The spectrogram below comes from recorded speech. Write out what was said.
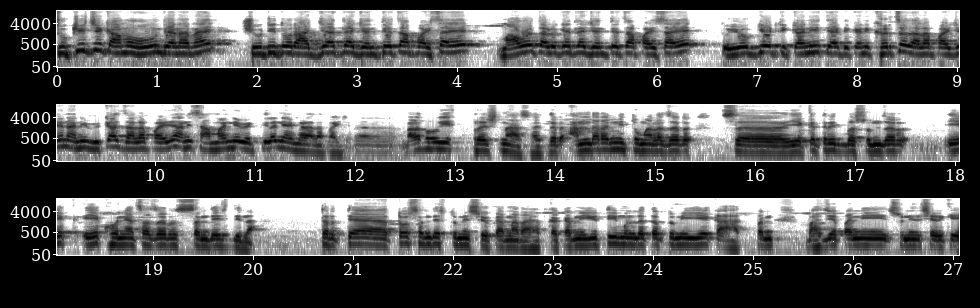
चुकीची कामं होऊन देणार नाही. शेवटी तो राज्यातल्या जनतेचा पैसा आहे मावळ तालुक्यातल्या जनतेचा पैसा आहे. तो योग्य ठिकाणी त्या ठिकाणी खर्च झाला पाहिजे आणि विकास झाला पाहिजे आणि सामान्य व्यक्तीला न्याय मिळाला पाहिजे. बाळाभाऊ एक प्रश्न असा तर आमदारांनी तुम्हाला जर स- एकत्रित बसून जर एक एक होण्याचा जर संदेश दिला तर त्या तो संदेश तुम्ही स्वीकारणार आहात का? कारण युती म्हणलं तर तुम्ही एक आहात पण भाजप आणि सुनील शेळके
